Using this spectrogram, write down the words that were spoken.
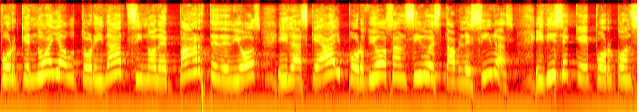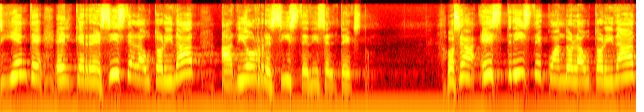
porque no hay autoridad sino de parte de Dios y las que hay por Dios han sido establecidas. Y dice que por consiguiente el que resiste a la autoridad, a Dios resiste, dice el texto. O sea, es triste cuando la autoridad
